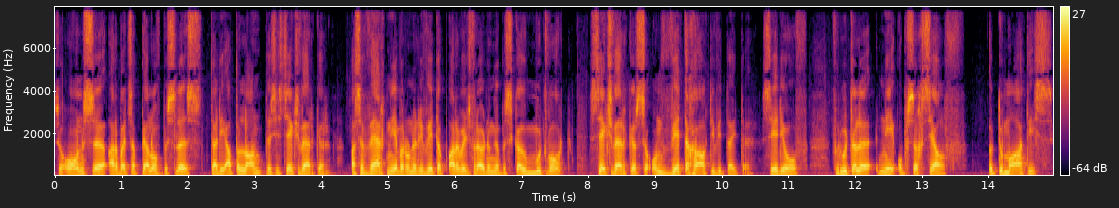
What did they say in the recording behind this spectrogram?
So ons uh, arbeidsappelhof beslis dat die appellant, dis die sekswerker, as 'n werknemer onder die wet op arbeidsverhoudinge beskou moet word. Sekswerkers se onwettige aktiwiteite, sê die hof, verhoed hulle nie op sigself outomaties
